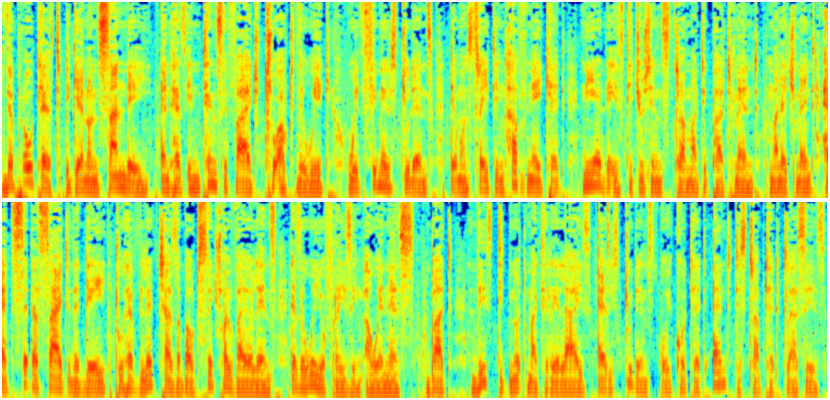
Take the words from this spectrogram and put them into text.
The protest began on Sunday and has intensified throughout the week with female students demonstrating half naked near the institution's drama department. Management had set aside the day to have lectures about sexual violence as a way of raising awareness. But this did not materialize as students boycotted and disrupted classes.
